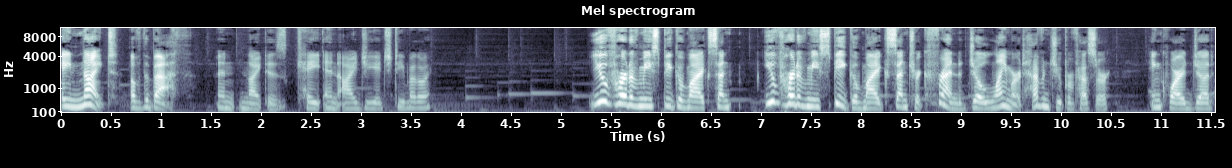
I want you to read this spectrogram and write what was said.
A Knight of the Bath. And Knight is K N I G H T, by the way. You've heard of me speak of my accent. You've heard of me speak of my eccentric friend, Joe Leimert, haven't you, Professor? inquired Judd.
